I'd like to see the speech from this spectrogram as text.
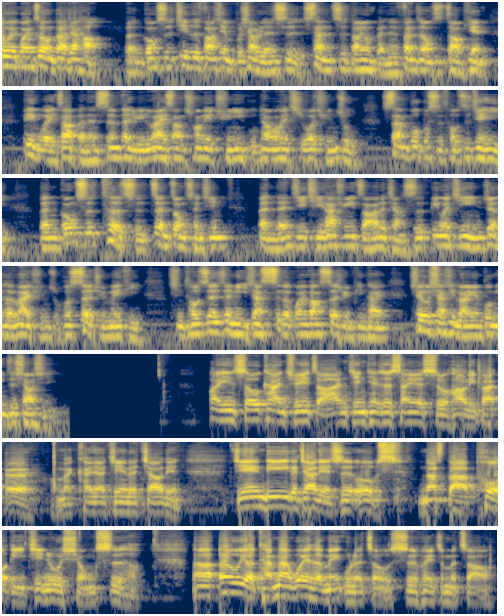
各位观众，大家好。本公司近日发现不肖人士擅自盗用本人范仲式照片，并伪造本人身份于赖上创立群益股票外汇期货群组，散布不实投资建议。本公司特此郑重澄清，本人及其他群益早安的讲师，并未经营任何赖群组或社群媒体，请投资人认明以下四个官方社群平台，切勿相信来源不明之消息。欢迎收看群益早安，今天是三月十五号，礼拜二。我们来看一下今天的焦点。今天第一个焦点是，Oops，纳斯达破底进入熊市哈。那俄乌有谈判，为何美股的走势会这么糟？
